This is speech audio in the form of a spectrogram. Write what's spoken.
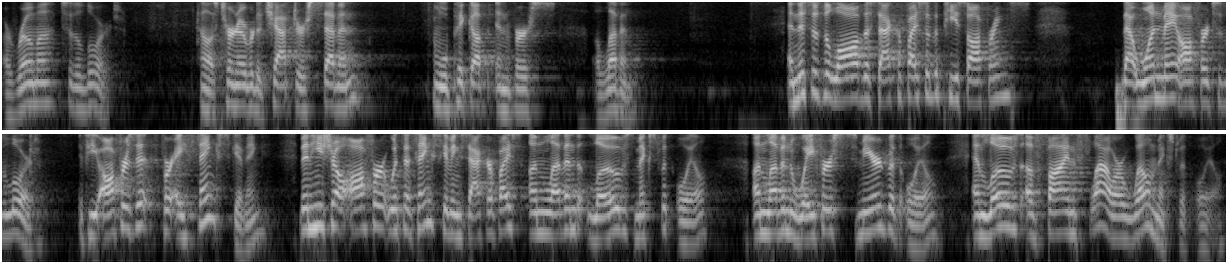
aroma to the Lord. Now let's turn over to chapter 7, and we'll pick up in verse 11. And this is the law of the sacrifice of the peace offerings that one may offer to the Lord. If he offers it for a thanksgiving, then he shall offer with a thanksgiving sacrifice unleavened loaves mixed with oil, unleavened wafers smeared with oil, and loaves of fine flour well mixed with oil.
